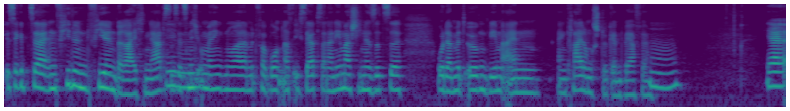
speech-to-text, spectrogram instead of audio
gibt es ja in vielen, vielen Bereichen. Ja? Das ist jetzt Eben. nicht unbedingt nur damit verbunden, dass ich selbst an der Nähmaschine sitze oder mit irgendwem ein, ein Kleidungsstück entwerfe. Ja,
